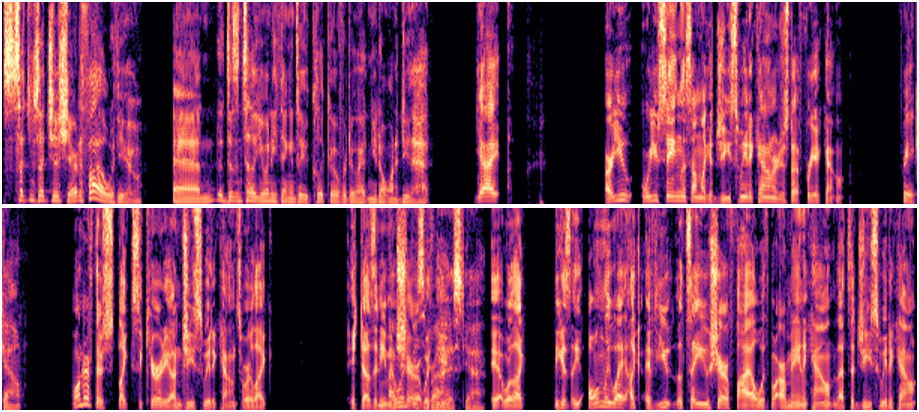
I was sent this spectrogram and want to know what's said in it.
such and such has shared a file with you and it doesn't tell you anything until you click over to it and you don't want to do that Yeah. I, are you? Were you seeing this on like a G Suite account or just a free account? free account I wonder if there's like security on G Suite accounts where like it doesn't even share it with you. yeah Yeah, we're like because the only way, like, if you let's say you share a file with our main account, that's a G Suite account.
